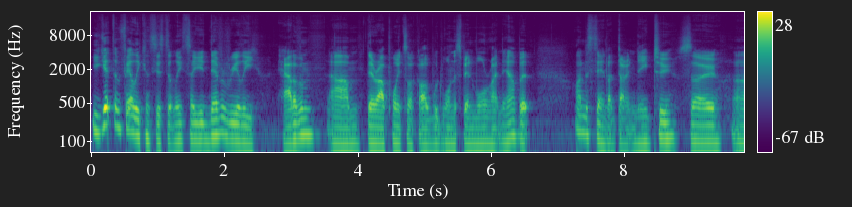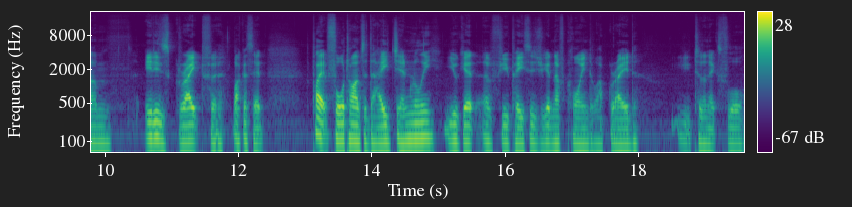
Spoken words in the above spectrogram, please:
you get them fairly consistently. So you're never really out of them. Um, there are points like I would want to spend more right now, but I understand I don't need to, so um, it is great for, like I said, play it four times a day. Generally, you get a few pieces, you get enough coin to upgrade you to the next floor.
